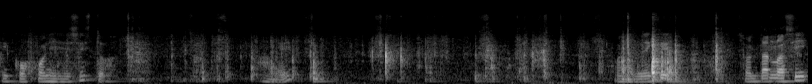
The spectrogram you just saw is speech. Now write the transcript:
¿Qué cojones es esto? A ver. Que soltarlo así.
